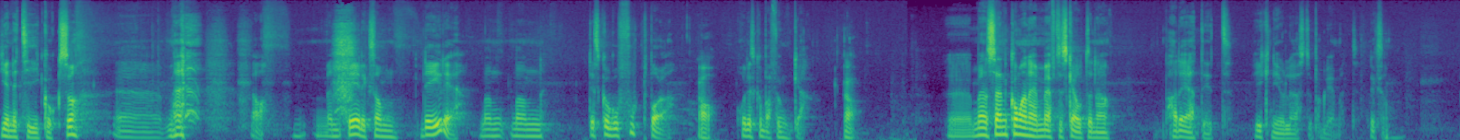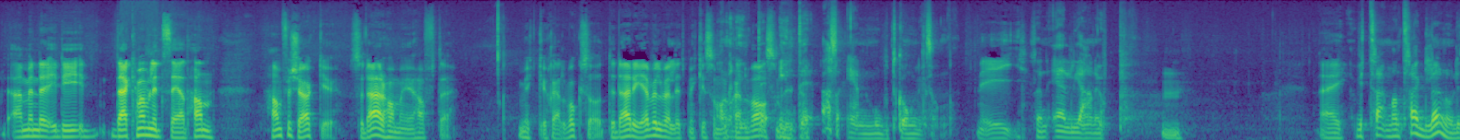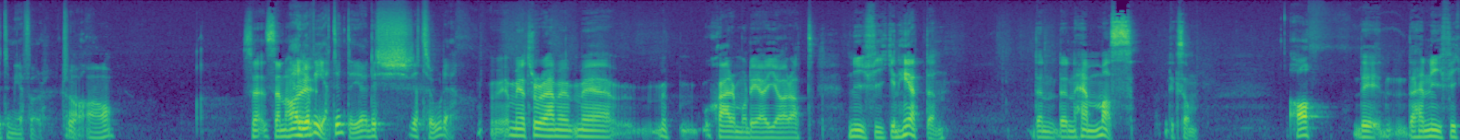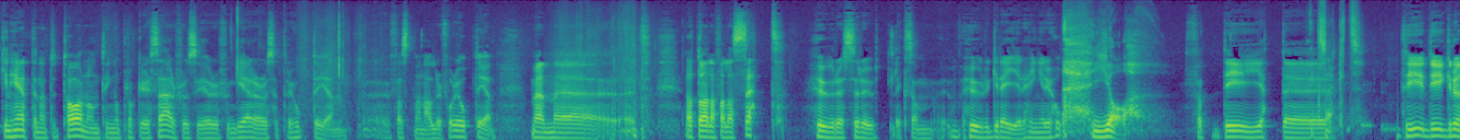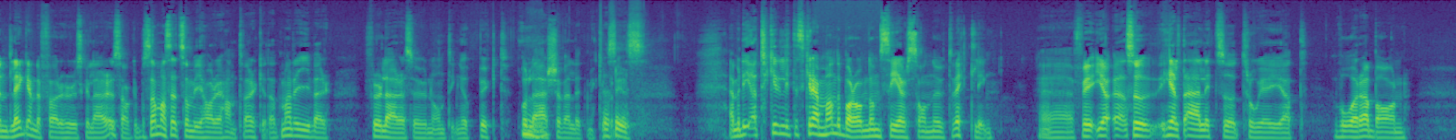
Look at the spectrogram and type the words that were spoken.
genetik också. Eh, Men, ja, men det är liksom, det är ju det. Man, man, det ska gå fort bara. Ja. Och det ska bara funka. Ja. Eh, Men sen kom han hem efter scouterna, hade ätit, gick ner och löste problemet. Liksom. Ja, men det, det, där kan man väl inte säga att han, han försöker ju. Så där har man ju haft det mycket själv också. Det där är väl väldigt mycket som man Men själv var inte, som liten. inte alltså en motgång liksom. Nej, Sen älgar han upp. nej. Vi tra- man tragglar nog lite mer för tror jag. Ja. Sen, sen har Nej, jag vet inte, jag, det, jag tror det. Men jag tror det här med, med, med skärm och det gör att nyfikenheten, den, den hämmas. Liksom. Ja, Det, det här nyfikenheten att du tar någonting och plockar isär för att se hur det fungerar och sätter ihop det igen. eh, Fast man aldrig får ihop det igen. Men eh, att du i alla fall har sett hur det ser ut, liksom, hur grejer hänger ihop. ja För att det är jätte... exakt. Det är, det är grundläggande för hur du ska lära dig saker. På samma sätt som vi har i hantverket. Att man river för att lära sig hur någonting är uppbyggt. Och lär sig väldigt mycket på det. Precis. Ja, men det, jag tycker det är lite skrämmande bara om de ser sån utveckling. Eh, för jag, alltså, helt ärligt så tror jag ju att våra barn,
